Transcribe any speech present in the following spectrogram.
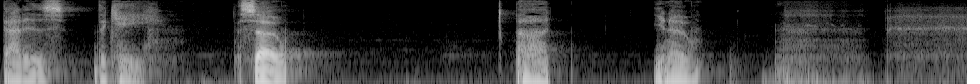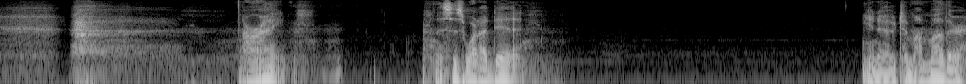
That is the key. So, uh, you know, all right, this is what I did. You know, to my mother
